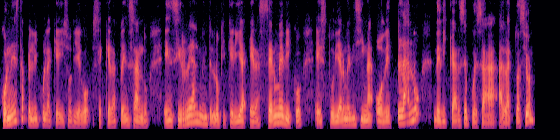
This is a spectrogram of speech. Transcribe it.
Con esta película que hizo Diego, se queda pensando en si realmente lo que quería era ser médico, estudiar medicina o de plano dedicarse pues a, la actuación.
